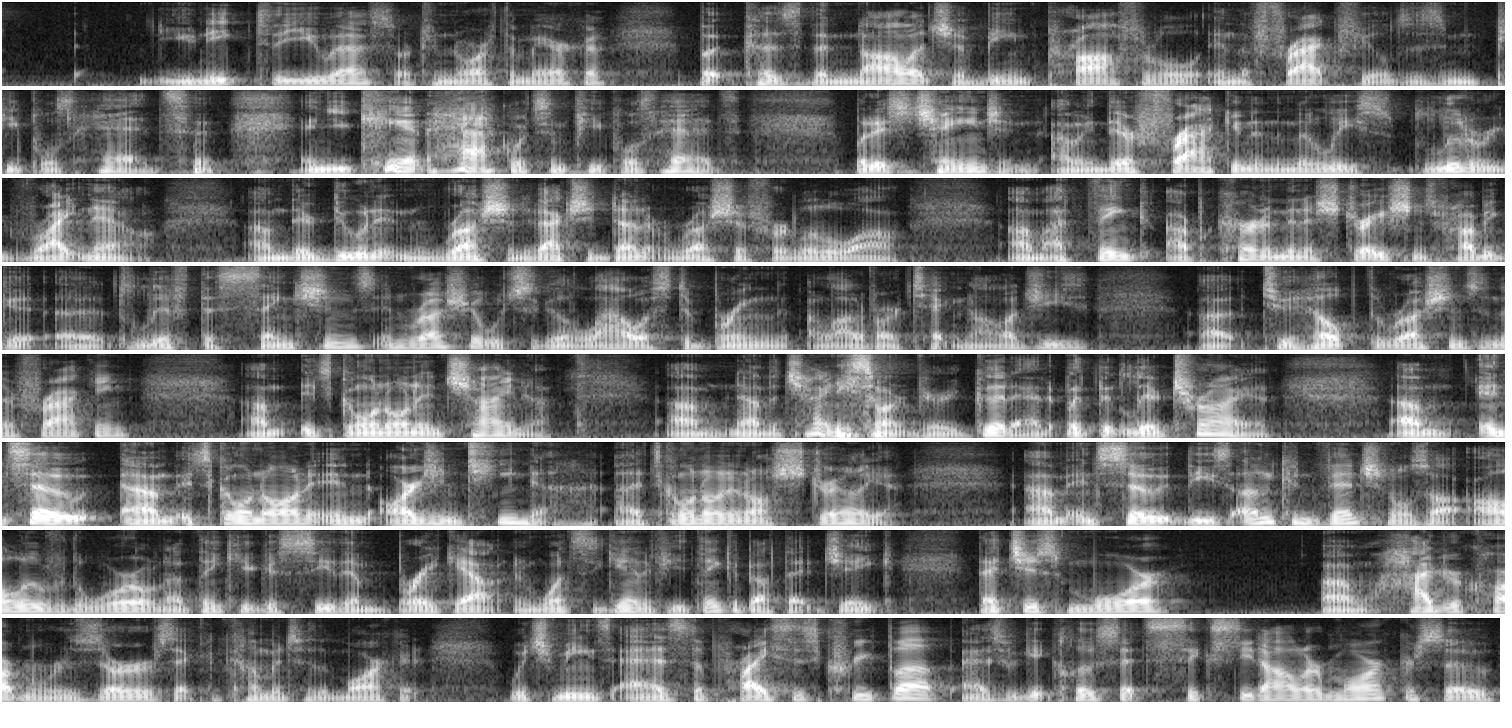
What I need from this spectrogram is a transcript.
unique to the U.S. or to North America, but because the knowledge of being profitable in the frac fields is in people's heads, and you can't hack what's in people's heads. But it's changing. I mean, they're fracking in the Middle East literally right now. Um, they're doing it in Russia. They've actually done it in Russia for a little while. Um, I think our current administration is probably going to uh, lift the sanctions in Russia, which is going to allow us to bring a lot of our technologies uh, to help the Russians in their fracking. Um, it's going on in China. Um, now, the Chinese aren't very good at it, but they're trying. Um, and so um, it's going on in Argentina, uh, it's going on in Australia. Um, and so these unconventionals are all over the world, and I think you can see them break out. And once again, if you think about that, Jake, that's just more um, hydrocarbon reserves that can come into the market, which means as the prices creep up, as we get close to that $60 mark or so,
